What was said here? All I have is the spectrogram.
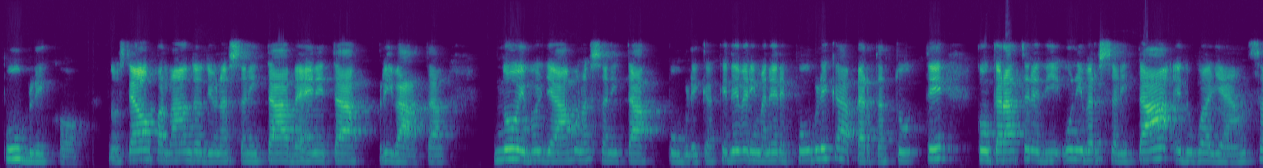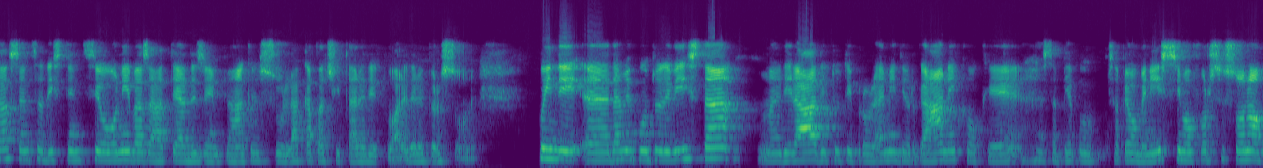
pubblico. Non stiamo parlando di una sanità veneta privata, noi vogliamo una sanità pubblica che deve rimanere pubblica, aperta a tutti, con carattere di universalità ed uguaglianza, senza distinzioni basate ad esempio anche sulla capacità reddituale delle persone. Quindi eh, dal mio punto di vista, al di là di tutti i problemi di organico che sappiamo, sappiamo benissimo, forse sono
